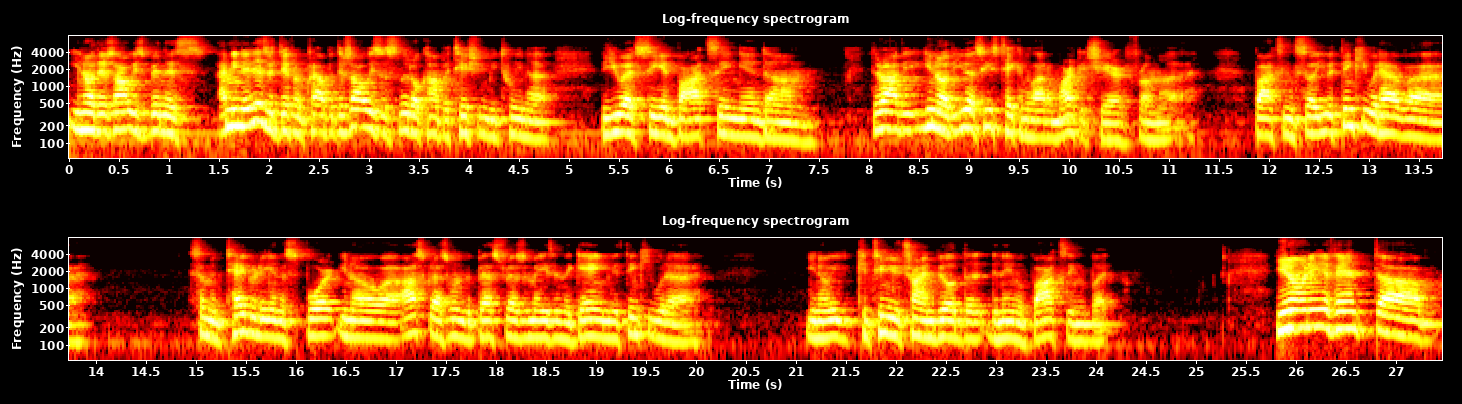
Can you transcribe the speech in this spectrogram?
you know, there's always been this. I mean, it is a different crowd, but there's always this little competition between uh, the UFC and boxing, and um, they're you know, the UFC's taken a lot of market share from uh, boxing, so you would think he would have uh, some integrity in the sport. You know, uh, Oscar has one of the best resumes in the game. You'd think he would, uh, you know, he'd continue to try and build the, the name of boxing, but you know, in any event. Um,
